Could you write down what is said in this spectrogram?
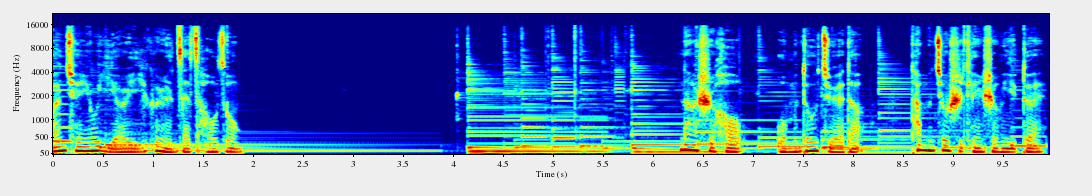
完全由怡儿一个人在操纵。那时候，我们都觉得他们就是天生一对。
